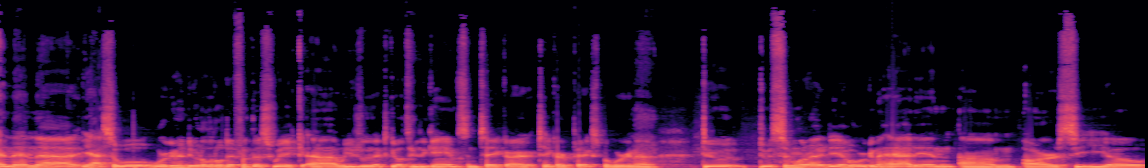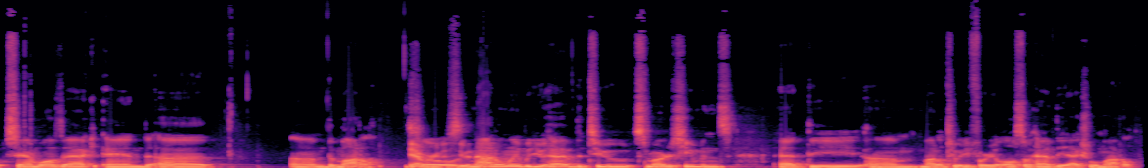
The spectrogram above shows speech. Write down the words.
and then, uh, yeah, so we'll, we're going to do it a little different this week. Uh, we usually like to go through the games and take our take our picks, but we're going to do do a similar idea, but we're going to add in um, our CEO Sam Walzak and uh, um, the model. Yeah, so not only will you have the two smartest humans at the um, Model 284, you'll also have the actual model.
